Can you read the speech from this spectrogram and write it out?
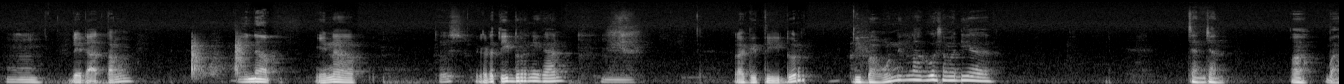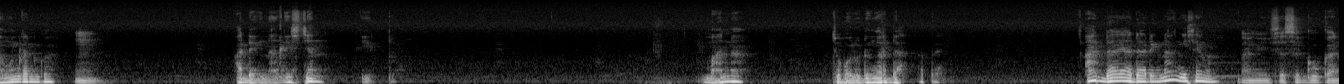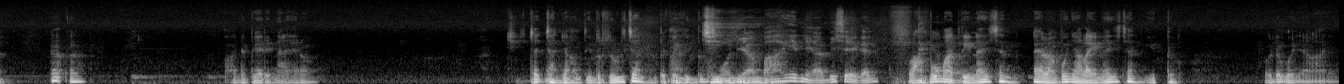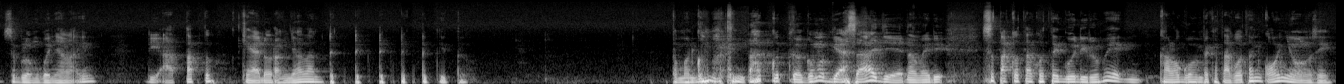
Hmm. dia datang Nginep. Nginep. Terus? ya udah tidur nih kan. Lagi tidur dibangunin lah gue sama dia. Chan Chan. Ah bangun kan gue Hmm. ada yang nangis Chan. Itu. Mana? Coba lu denger dah katanya. Ada ya ada yang nangis emang. Nangis sesegukan. Heeh. Oh, ada biarin aja dong Chan, Chan jangan tidur dulu Chan sampai kayak gitu Mau diapain ya abis ya kan? lampu matiin aja Chan eh lampu nyalain aja Chan gitu. Udah gue nyalain. Sebelum gue nyalain di atap tuh kayak ada orang jalan dek dek dek dek dek gitu. Teman gue makin takut gak gue mah biasa aja ya namanya di setakut takutnya gue di rumah ya kalau gue sampai ketakutan konyol sih.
